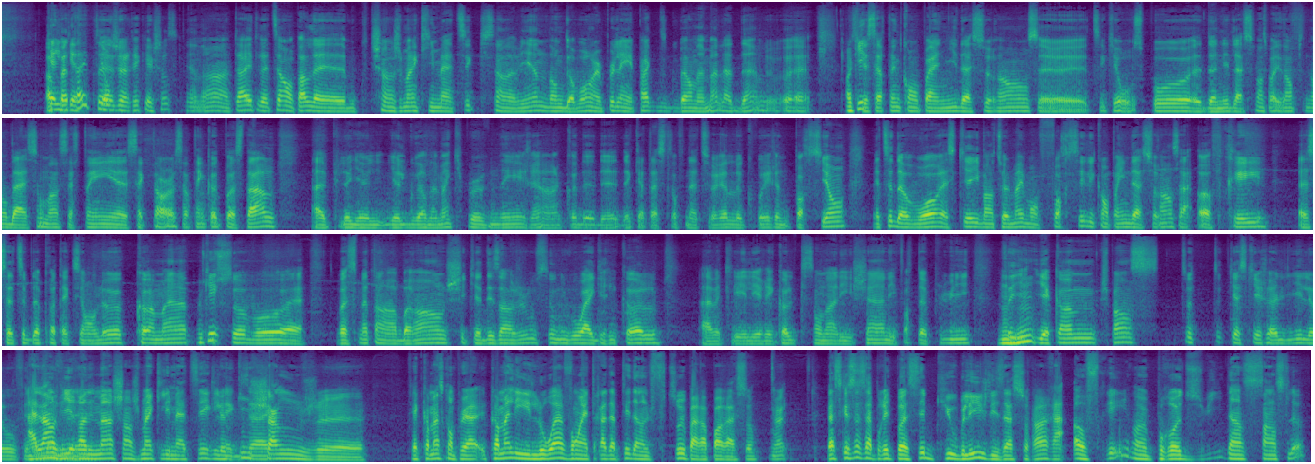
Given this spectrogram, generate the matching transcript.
Ah, Peut-être euh, j'aurais quelque chose qui viendra en tête. Là. On parle de beaucoup de changements climatiques qui s'en viennent, donc de voir un peu l'impact du gouvernement là-dedans. là. Euh, OK. Il y a certaines compagnies d'assurance euh, qui n'osent pas euh, donner de l'assurance, par exemple, inondation dans certains secteurs, certains codes postales. Euh, puis là, il y, a, il y a le gouvernement qui peut venir, en cas de, de, de catastrophe naturelle, de couvrir une portion. Mais tu sais, de voir est-ce qu'éventuellement, ils vont forcer les compagnies d'assurance à offrir ce type de protection-là, comment tout ça va, euh, va se mettre en branle. Je sais qu'il y a des enjeux aussi au niveau agricole, avec les, les récoltes qui sont dans les champs, les fortes pluies. Mhm. Il y a comme, je pense, tout, tout ce qui est relié là, au à phénomène. l'environnement, changement climatique, le tout change. euh, fait comment est-ce qu'on peut, comment les lois vont être adaptées dans le futur par rapport à ça? Ouais. Parce que ça, ça pourrait être possible qui oblige les assureurs à offrir un produit dans ce sens-là?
